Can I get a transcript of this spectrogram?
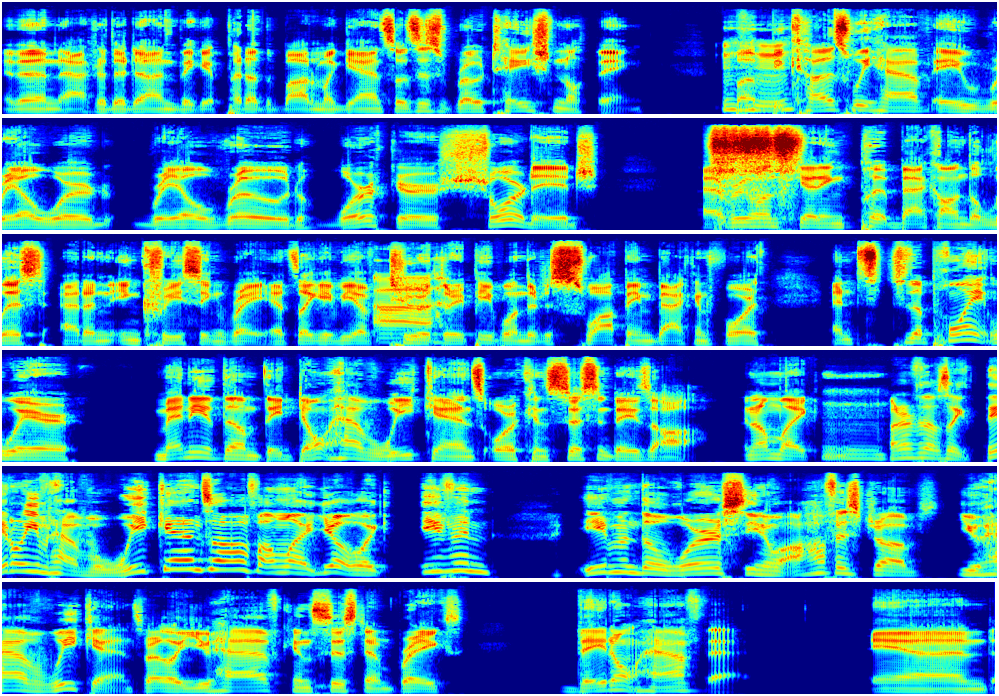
and then after they're done, they get put at the bottom again. So it's this rotational thing. But mm-hmm. because we have a railroad railroad worker shortage, everyone's getting put back on the list at an increasing rate. It's like if you have two uh. or ah. three people and they're just swapping back and forth, and to the point where many of them they don't have weekends or consistent days off. And I'm like, Mm. I don't know if I was like, they don't even have weekends off. I'm like, yo, like even even the worst, you know, office jobs, you have weekends, right? Like you have consistent breaks. They don't have that. And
